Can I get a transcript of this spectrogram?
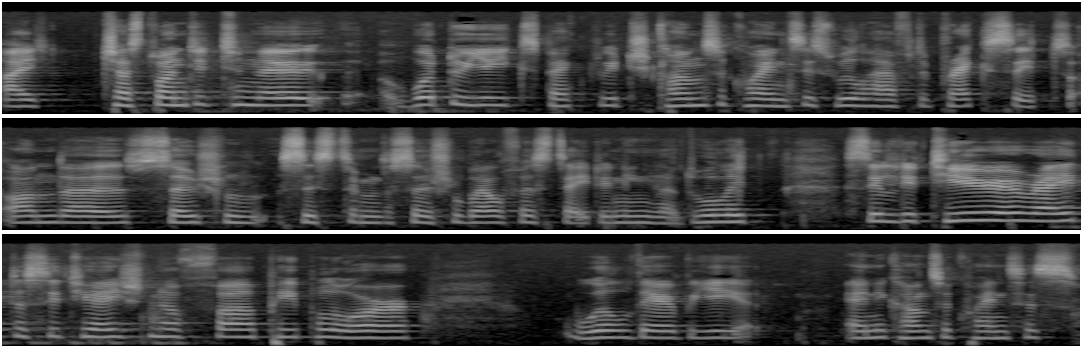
I just wanted to know what do you expect which consequences will have the Brexit on the social system, the social welfare state in England? Will it still deteriorate the situation of uh, people or will there be any consequences?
